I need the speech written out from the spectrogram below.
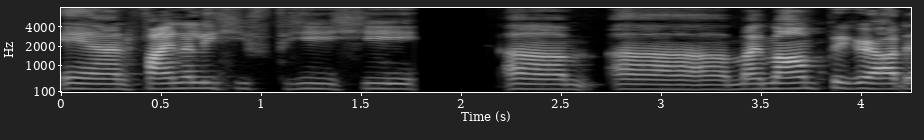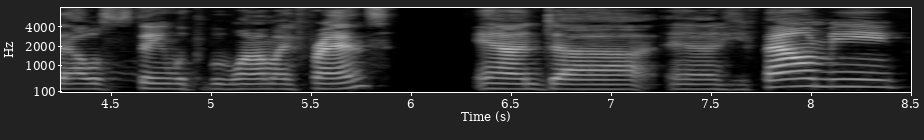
and finally he he he um uh my mom figured out that I was staying with, with one of my friends and uh and he found me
